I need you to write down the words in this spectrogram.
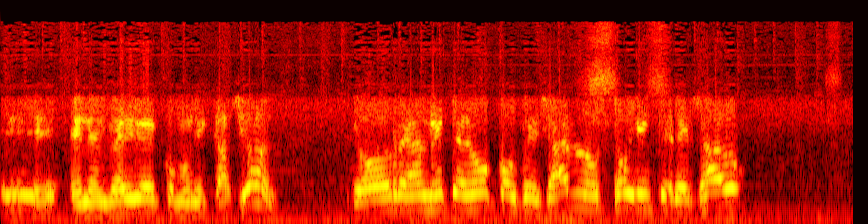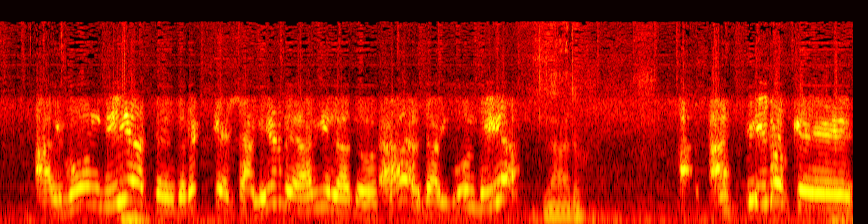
eh, en el medio de comunicación. Yo realmente debo confesar, no estoy interesado. Algún día tendré que salir de Águilas Doradas, algún día. Claro. Aspiro que,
